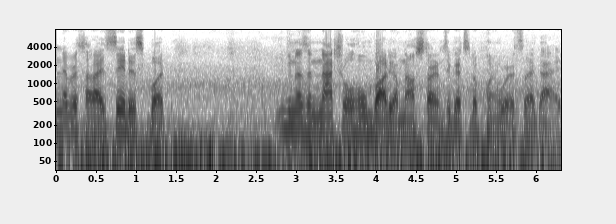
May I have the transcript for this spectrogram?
I never thought I'd say this, but even as a natural homebody, I'm now starting to get to the point where it's like, all right.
